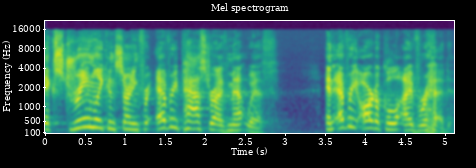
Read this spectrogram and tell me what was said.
Extremely concerning for every pastor I've met with and every article I've read.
